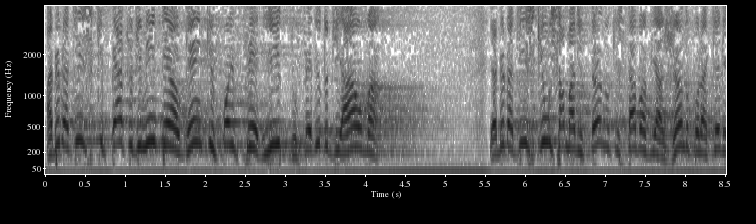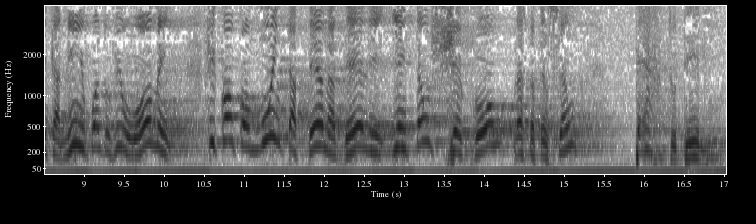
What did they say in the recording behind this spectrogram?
A Bíblia diz que perto de mim tem alguém que foi ferido, ferido de alma. E a Bíblia diz que um samaritano que estava viajando por aquele caminho, quando viu o homem, ficou com muita pena dele e então chegou, presta atenção, perto dele.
